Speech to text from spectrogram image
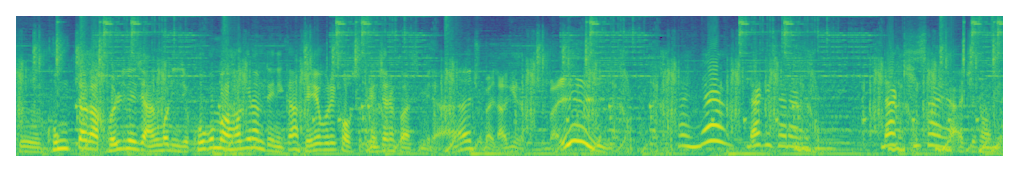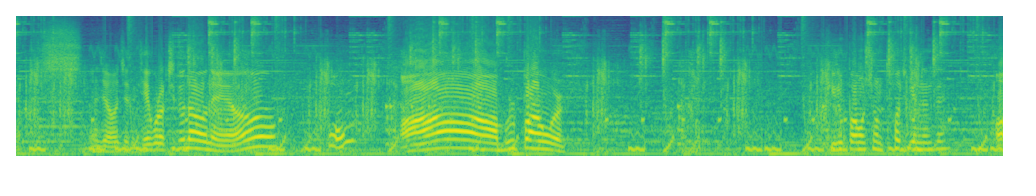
그 공짜가 걸리는지 안 걸리는지 그것만 확인하면 되니까 배려 브레이크 없어도 괜찮을 것 같습니다. 출발 나기사 출발. 안녕 나기사랑 나 기사야 아 죄송합니다. 이제 어쨌든 개구락지도 나오네요. 뽕? 아 물방울. 비눗방울처럼 터지겠는데? 어?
